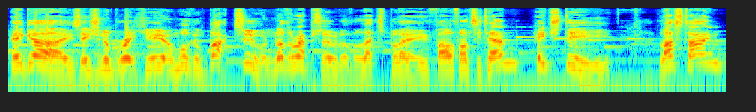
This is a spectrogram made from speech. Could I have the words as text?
Hey guys, Agent Number 8 here, and welcome back to another episode of Let's Play Final Fantasy X HD. Last time,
